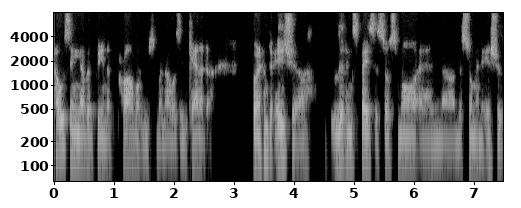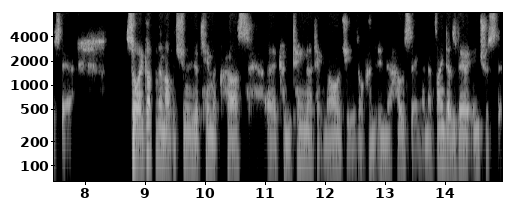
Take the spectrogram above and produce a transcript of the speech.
housing never been a problem when I was in Canada. When I come to Asia, living space is so small, and uh, there's so many issues there. So I got an opportunity to came across uh, container technologies or container housing, and I find that's very interesting.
